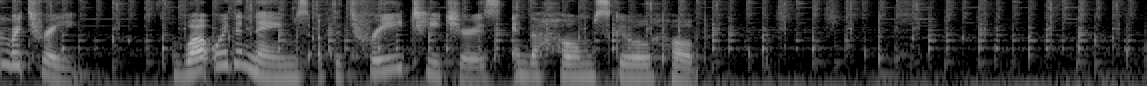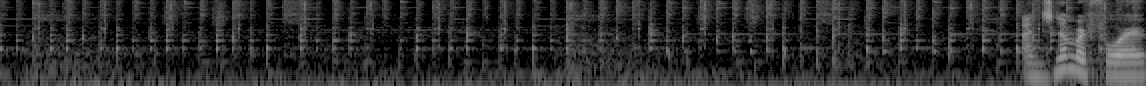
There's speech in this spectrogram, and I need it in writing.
Number three. What were the names of the three teachers in the homeschool hub? And number four,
